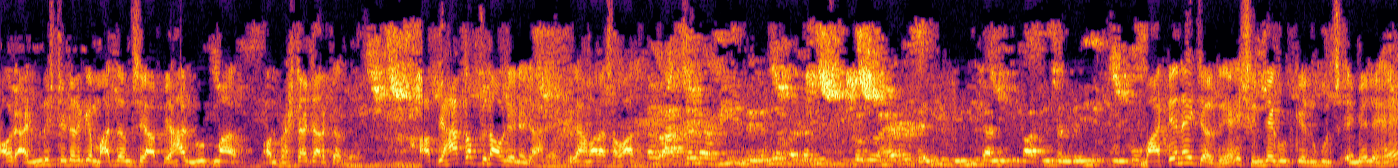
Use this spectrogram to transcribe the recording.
और एडमिनिस्ट्रेटर के माध्यम से आप यहाँ लूटमार और भ्रष्टाचार कर रहे हो। आप यहाँ कब चुनाव लेने जा रहे हो? ये हमारा सवाल है। राज्य में अभी देवेंद्र फडणवीस जी को जो है वो दिल्ली दिल्ली जाने की बातें चल रही है उनको बातें नहीं चल रही है। शिंदे गुट के जो कुछ एमएलए है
